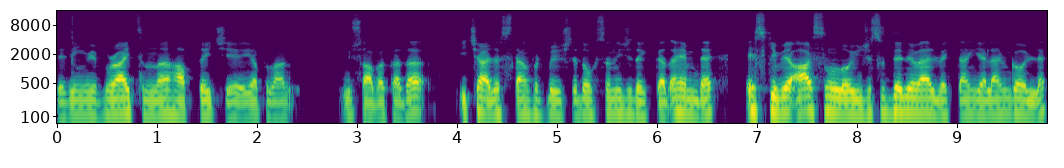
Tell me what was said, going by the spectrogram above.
Dediğim gibi Brighton'la hafta içi yapılan müsabakada içeride Stamford Bridge'de 90. dakikada hem de eski bir Arsenal oyuncusu Danny Welbeck'ten gelen golle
